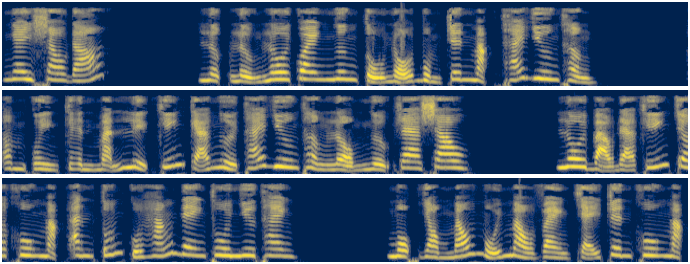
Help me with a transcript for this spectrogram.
Ngay sau đó, lực lượng lôi quang ngưng tụ nổ bùng trên mặt Thái Dương Thần. Âm quyền kình mãnh liệt khiến cả người Thái Dương Thần lộn ngược ra sau. Lôi bạo đã khiến cho khuôn mặt anh Tuấn của hắn đen thui như than. Một dòng máu mũi màu vàng chảy trên khuôn mặt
